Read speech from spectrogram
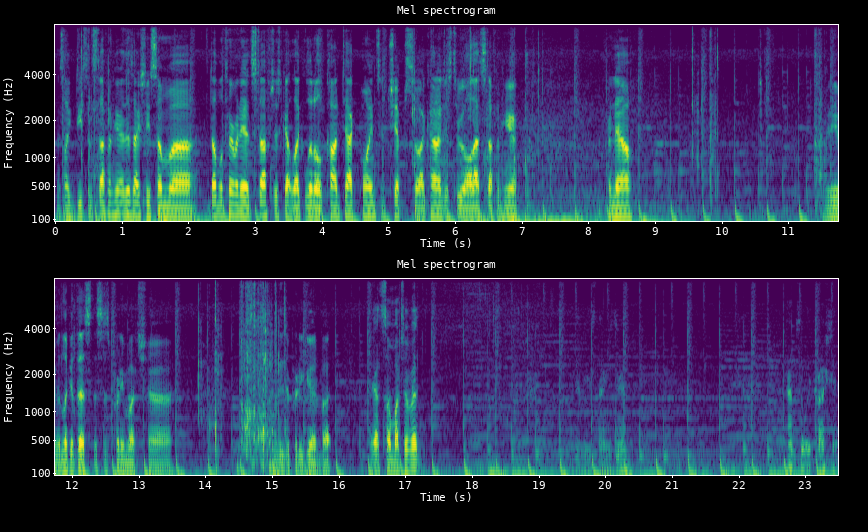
there's like decent stuff in here. There's actually some uh, double terminated stuff. Just got like little contact points and chips. So I kind of just threw all that stuff in here for now. I mean, even look at this. This is pretty much, uh, some of these are pretty good, but I got so much of it. Look at these things, dude. Absolutely crushed it.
